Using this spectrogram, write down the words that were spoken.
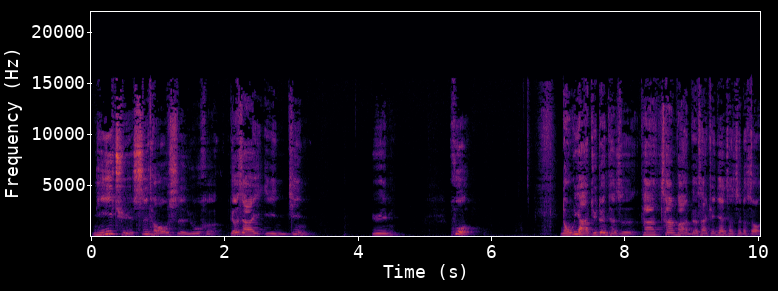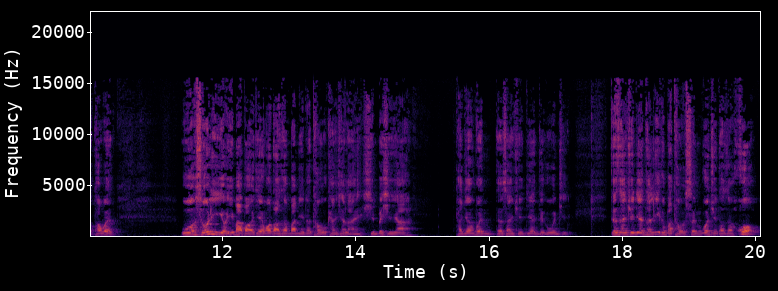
你取狮头是如何？德山引进云：或龙牙居顿禅师他参访德山宣鉴禅师的时候，他问。我手里有一把宝剑，我打算把你的头砍下来，行不行呀？他就问德山宣鉴这个问题。德山宣鉴他立刻把头伸过去，他说：“嚯！”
